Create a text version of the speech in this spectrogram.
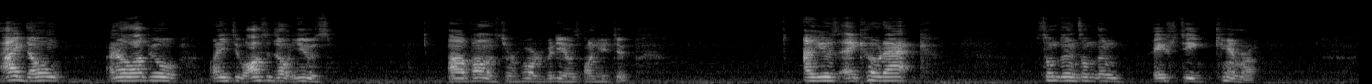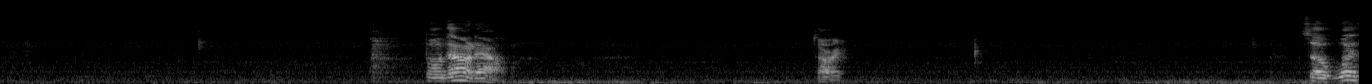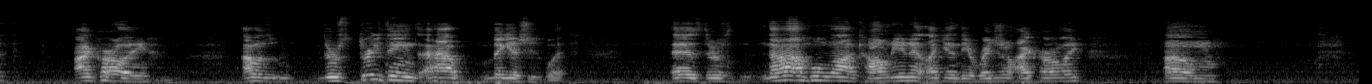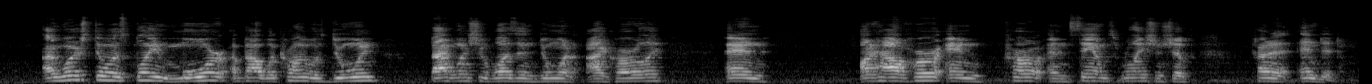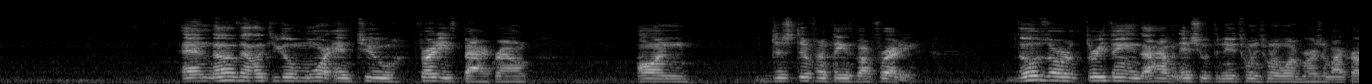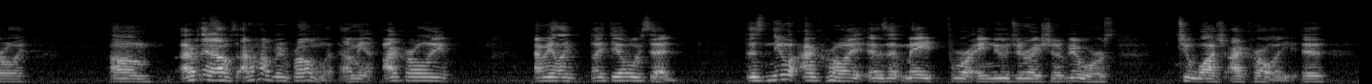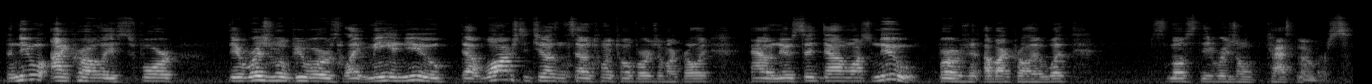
I don't. I know a lot of people on YouTube also don't use uh, phones to record videos on YouTube. I use a Kodak something something HD camera. But without a doubt, sorry. So with iCarly, I was there's three things I have big issues with is there's not a whole lot of comedy in it like in the original iCarly. Um, I wish they would explain more about what Carly was doing back when she wasn't doing iCarly and on how her and Carl and Sam's relationship kind of ended. And now that I'd like to go more into Freddy's background on just different things about Freddy those are three things I have an issue with the new 2021 version of iCarly. Um, everything else, I don't have any problem with. I mean, iCarly, I mean, like like they always said, this new iCarly isn't made for a new generation of viewers to watch iCarly. It, the new iCarly is for the original viewers like me and you that watched the 2007-2012 version of iCarly and have a new sit down watch new version of iCarly with most of the original cast members.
